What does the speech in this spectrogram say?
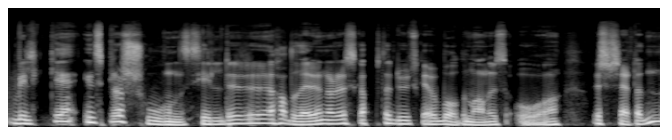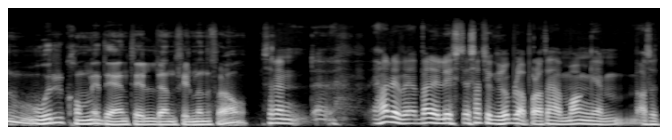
hvilke inspirasjonskilder hadde dere når dere skapte Du skrev både manus og regisserte den. Hvor kom ideen til den filmen fra? Så den, jeg hadde ve- veldig lyst Jeg satt jo og grubla på dette her mange altså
